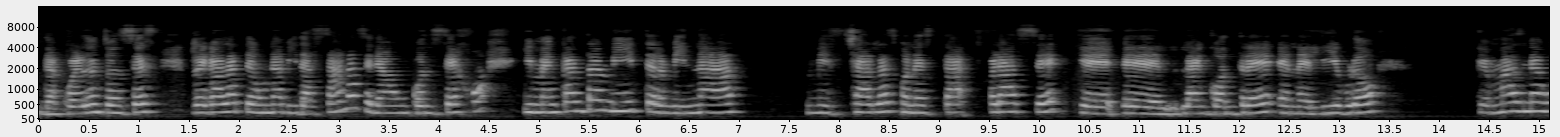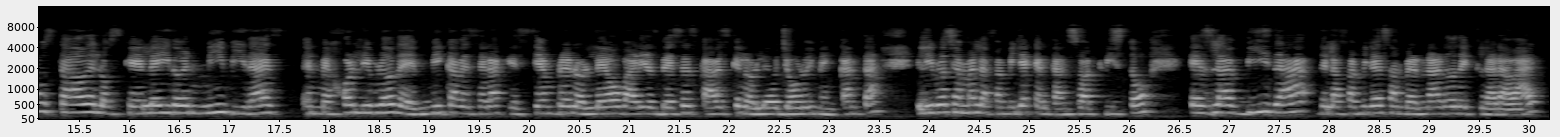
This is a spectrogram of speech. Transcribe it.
¿De acuerdo? Entonces, regálate una vida sana, sería un consejo. Y me encanta a mí terminar mis charlas con esta frase que eh, la encontré en el libro que más me ha gustado de los que he leído en mi vida. Es el mejor libro de mi cabecera que siempre lo leo varias veces. Cada vez que lo leo lloro y me encanta. El libro se llama La familia que alcanzó a Cristo. Es la vida de la familia de San Bernardo de Claraval.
